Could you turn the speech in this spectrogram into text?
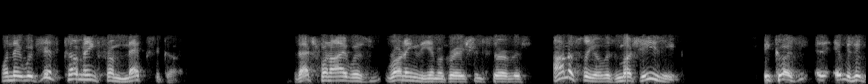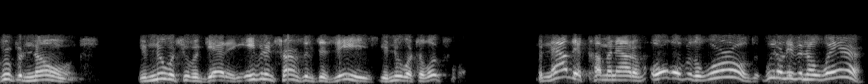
when they were just coming from Mexico, that's when I was running the immigration service. Honestly, it was much easier because it was a group of knowns. You knew what you were getting, even in terms of disease. You knew what to look for. But now they're coming out of all over the world. We don't even know where.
